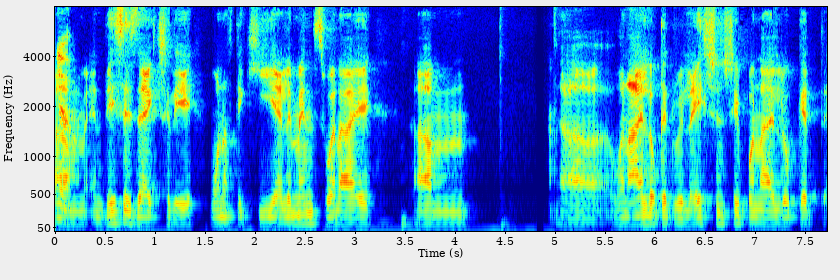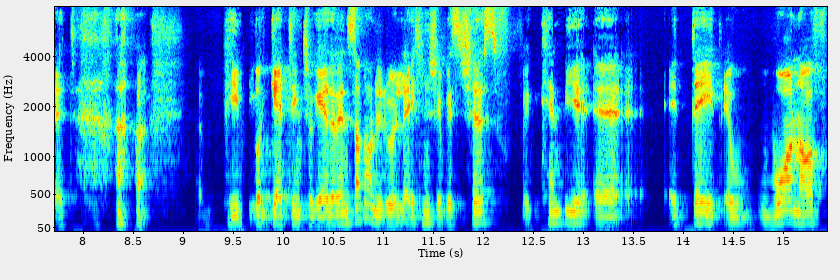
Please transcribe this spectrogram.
yeah. um, and this is actually one of the key elements when i um, uh, when I look at relationship, when I look at, at people getting together, and it's not only the relationship, it's just, it can be a, a date, a one off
